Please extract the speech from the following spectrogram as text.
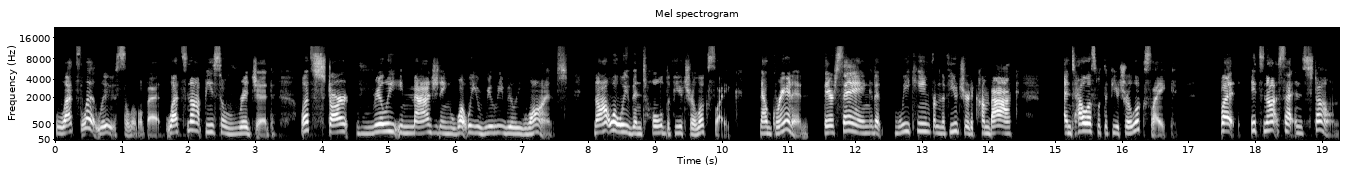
let's let loose a little bit. Let's not be so rigid. Let's start really imagining what we really, really want, not what we've been told the future looks like. Now, granted, they're saying that we came from the future to come back and tell us what the future looks like, but it's not set in stone.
